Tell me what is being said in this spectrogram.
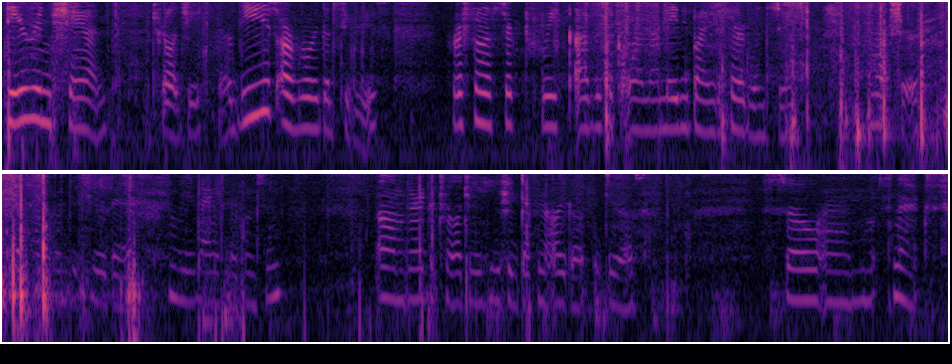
Darren Shan trilogy. Now these are really good series. First one is Cirque du Freak. I have the second one. I may be buying the third one soon. I'm not sure. I have one to two there. I may be buying the third one soon. Um, very good trilogy. You should definitely go do those. So, um, what's next?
